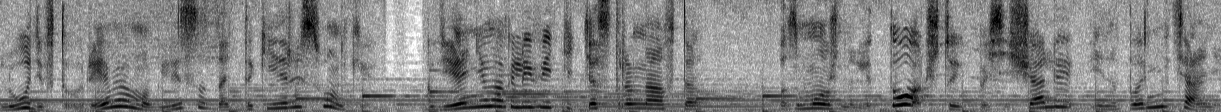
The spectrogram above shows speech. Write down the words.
люди в то время могли создать такие рисунки? Где они могли видеть астронавта? Возможно ли то, что их посещали инопланетяне?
